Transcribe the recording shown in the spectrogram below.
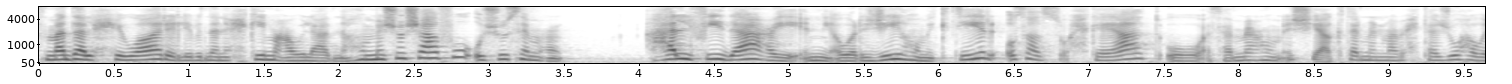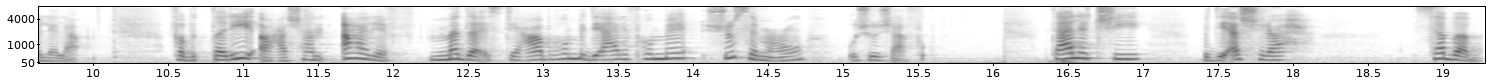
في مدى الحوار اللي بدنا نحكيه مع أولادنا. هم شو شافوا وشو سمعوا. هل في داعي إني أورجيهم كتير قصص وحكايات وأسمعهم إشياء أكثر من ما بيحتاجوها ولا لا؟ فبالطريقة عشان أعرف مدى استيعابهم بدي أعرف هم شو سمعوا وشو شافوا. ثالث شيء بدي أشرح سبب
